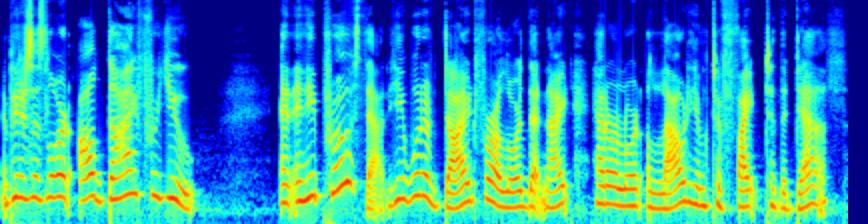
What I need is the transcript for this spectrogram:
And Peter says, Lord, I'll die for you. And, and he proves that. He would have died for our Lord that night had our Lord allowed him to fight to the death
